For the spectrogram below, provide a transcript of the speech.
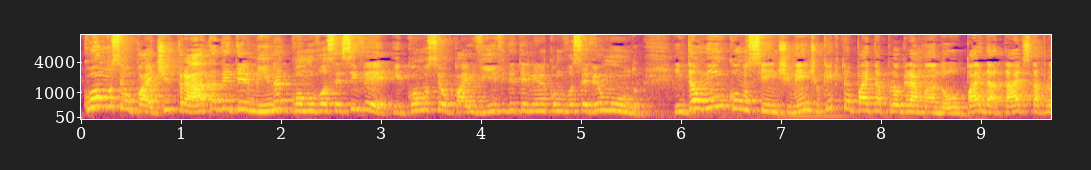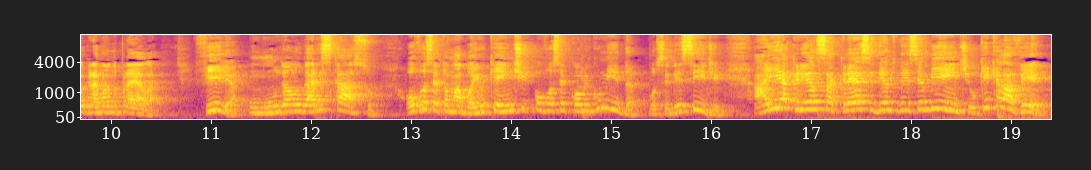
Como seu pai te trata determina como você se vê e como seu pai vive determina como você vê o mundo. Então, inconscientemente, o que que teu pai está programando ou o pai da Tati está programando para ela? Filha, o mundo é um lugar escasso. Ou você toma banho quente ou você come comida. Você decide. Aí a criança cresce dentro desse ambiente. O que que ela vê?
